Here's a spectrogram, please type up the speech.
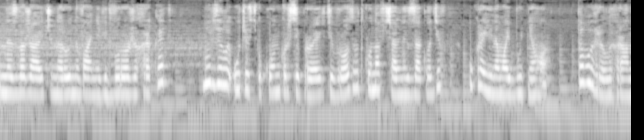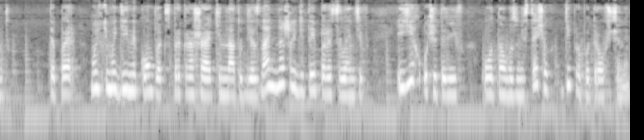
Незважаючи на руйнування від ворожих ракет, ми взяли участь у конкурсі проєктів розвитку навчальних закладів Україна майбутнього та виграли грант. Тепер мультимедійний комплекс прикрашає кімнату для знань наших дітей-переселенців і їх учителів у одному з містечок Дніпропетровщини.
